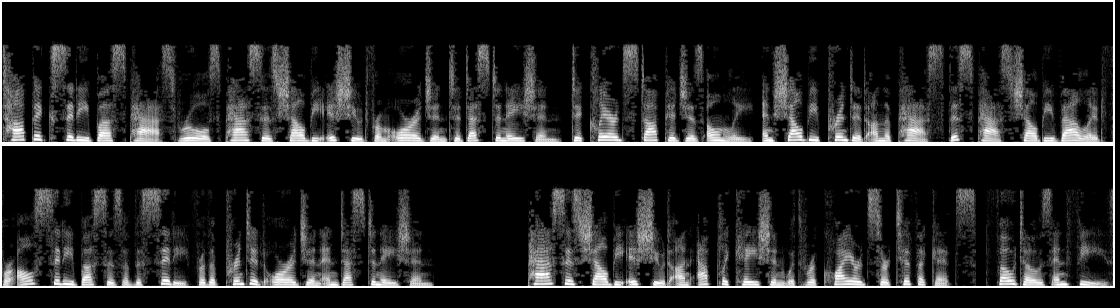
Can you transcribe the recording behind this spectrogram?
Topic City Bus Pass Rules Passes shall be issued from origin to destination declared stoppages only and shall be printed on the pass This pass shall be valid for all city buses of the city for the printed origin and destination. Passes shall be issued on application with required certificates, photos and fees.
